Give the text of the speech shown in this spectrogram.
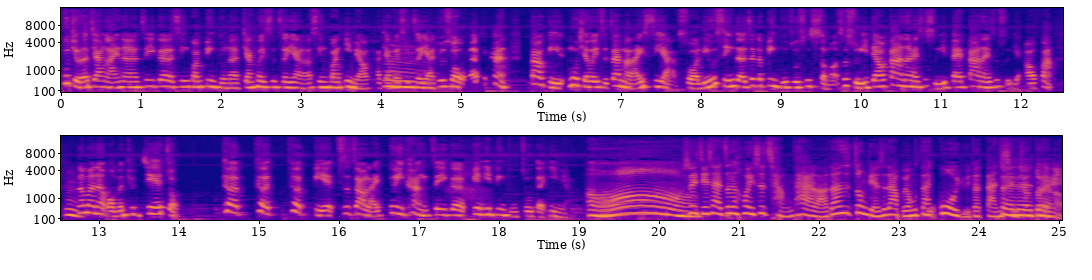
不久的将来呢，这一个新冠病毒呢将会是这样啊，新冠疫苗它将会是这样，就是说我们要去看到底目前为止在马来西亚所流行的这个病毒株是什么，是属于雕大呢，还是属于贝大呢，还是属于 alpha？嗯，那么呢，我们就接种。特特特别制造来对抗这个变异病毒株的疫苗哦，所以接下来这个会是常态了。但是重点是大家不用再过于的担心就对了，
